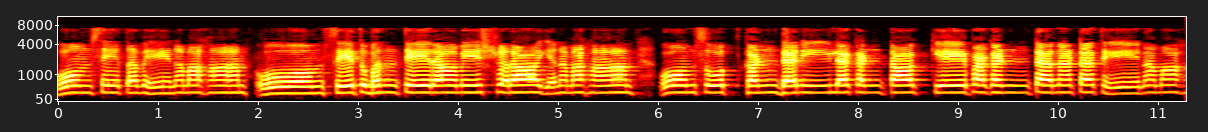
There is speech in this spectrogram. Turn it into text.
ॐ सेतवे नमः। ॐ सेतुभन्ते रामेश्वराय नमः। ॐ सोत्कण्ठनीलकण्ठाख्येपकण्ठनटते नमः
